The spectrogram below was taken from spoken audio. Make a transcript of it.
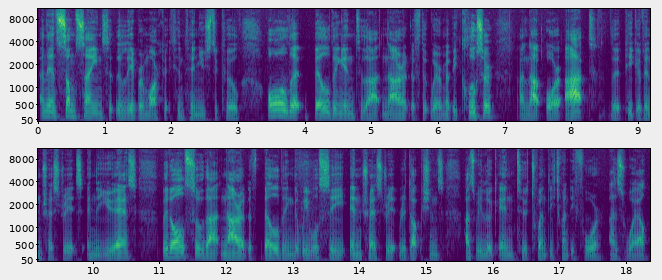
and then some signs that the labour market continues to cool. All that building into that narrative that we're maybe closer and that or at the peak of interest rates in the US, but also that narrative building that we will see interest rate reductions as we look into 2024 as well.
